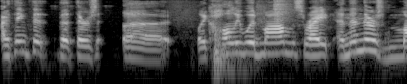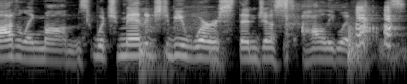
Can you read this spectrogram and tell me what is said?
I think that that there's uh like Hollywood moms, right? And then there's modeling moms, which manage to be worse than just Hollywood moms.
